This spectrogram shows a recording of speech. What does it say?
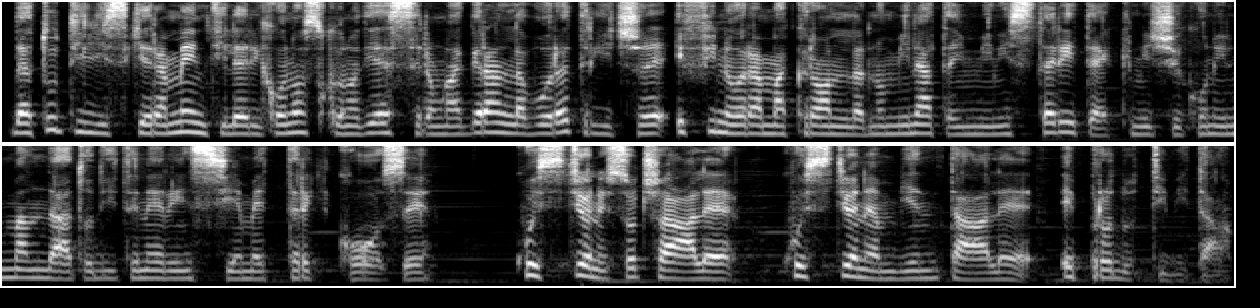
Da tutti gli schieramenti le riconoscono di essere una gran lavoratrice e finora Macron l'ha nominata in ministeri tecnici con il mandato di tenere insieme tre cose. Questione sociale, questione ambientale e produttività.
